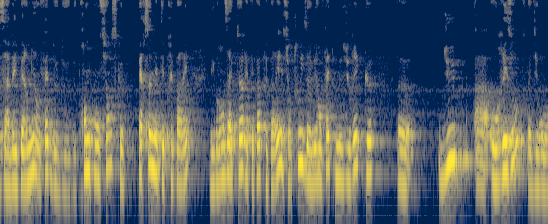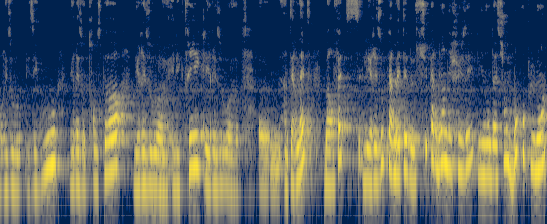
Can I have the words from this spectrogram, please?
ça avait permis en fait de prendre conscience que personne n'était préparé, les grands acteurs n'étaient pas préparés et surtout ils avaient en fait mesuré que euh, dû au réseau, c'est-à-dire au réseau les égouts, les réseaux de transport, les réseaux euh, électriques, les réseaux euh, Internet, bah en fait les réseaux permettaient de super bien diffuser l'inondation beaucoup plus loin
